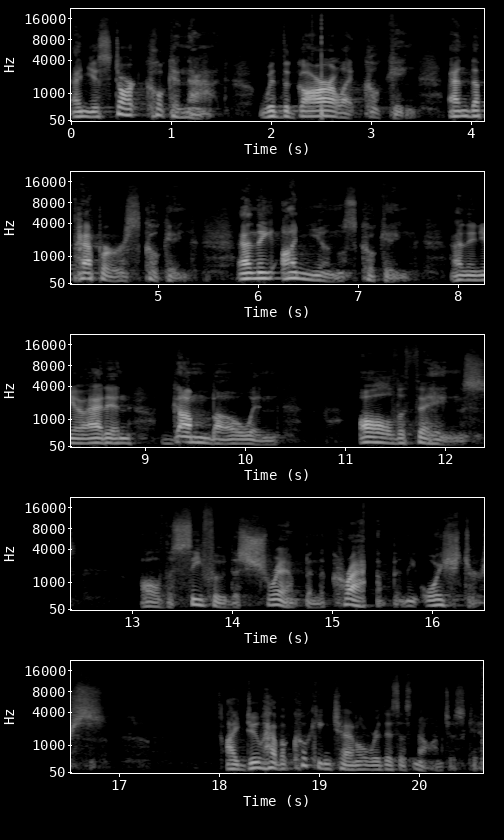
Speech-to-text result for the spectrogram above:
And you start cooking that with the garlic cooking and the peppers cooking and the onions cooking. And then you add in gumbo and all the things, all the seafood, the shrimp and the crab and the oysters. I do have a cooking channel where this is, no, I'm just kidding.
